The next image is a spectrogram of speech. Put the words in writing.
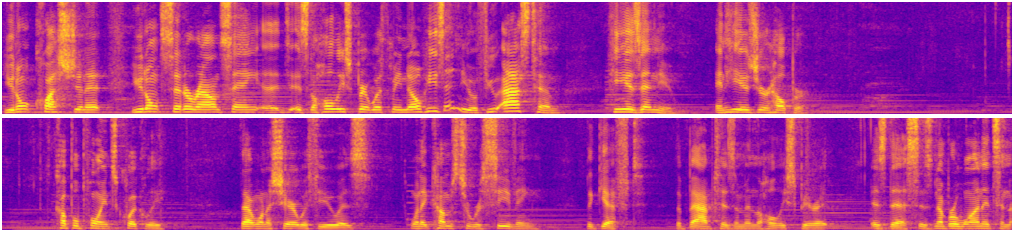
You don't question it. You don't sit around saying, Is the Holy Spirit with me? No, He's in you. If you asked Him, He is in you, and He is your helper. A couple points quickly that I want to share with you is when it comes to receiving the gift, the baptism in the Holy Spirit, is this is number one, it's an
